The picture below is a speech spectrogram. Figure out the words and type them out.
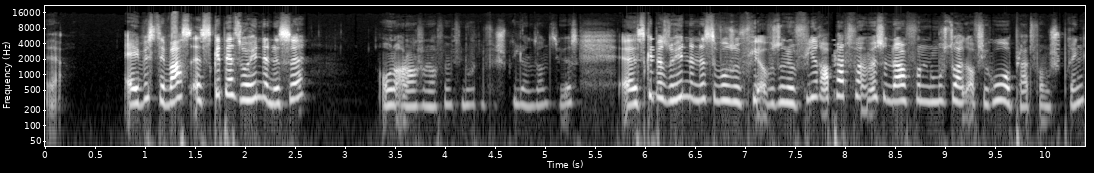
Ja. Ey, wisst ihr was? Es gibt ja so Hindernisse, Oh, auch noch schon noch fünf Minuten für Spiele und sonstiges. Äh, es gibt ja so Hindernisse, wo so, viel, wo so eine Vierer-Plattform ist und davon musst du halt auf die hohe Plattform springen.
